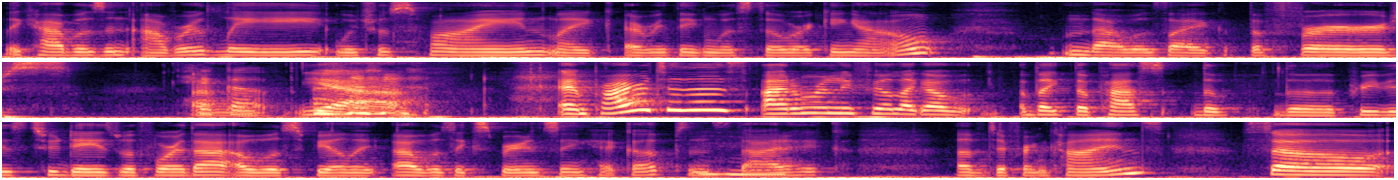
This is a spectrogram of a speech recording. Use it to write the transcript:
The cab was an hour late, which was fine. Like everything was still working out. And that was like the first um, Hiccup. yeah. and prior to this, I don't really feel like I like the past the the previous two days before that. I was feeling I was experiencing hiccups and static of different kinds. So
